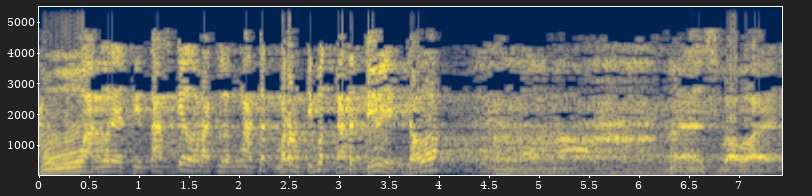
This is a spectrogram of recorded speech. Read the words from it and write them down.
Buat ora ditaskil ora gelem ngadeg merem dipet ngadeg dhewe insyaallah. Wes pokoknya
